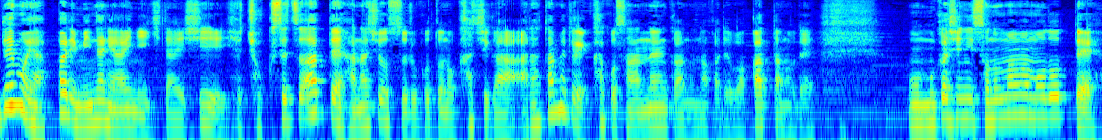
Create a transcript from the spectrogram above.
でもやっぱりみんなに会いに行きたいし直接会って話をすることの価値が改めて過去3年間の中で分かったのでもう昔にそのまま戻って、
